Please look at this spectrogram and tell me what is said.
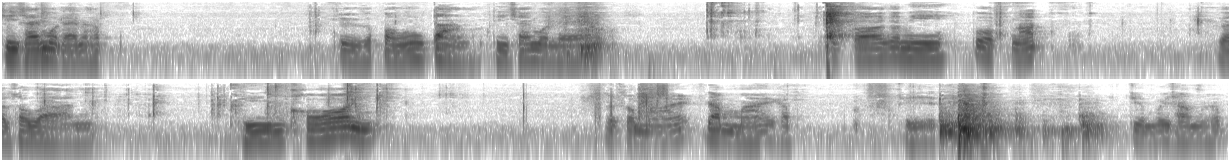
ที่ใช้หมดแล้วนะครับคือกระป๋องต่างที่ใช้หมดแล้วอุปกรณ์ก็มีพวกน็อต กระสว่าน ครีมค้อน แล้วก็ไม้ดั้มไม้ครับเตรียมไว้ทำนะครับ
